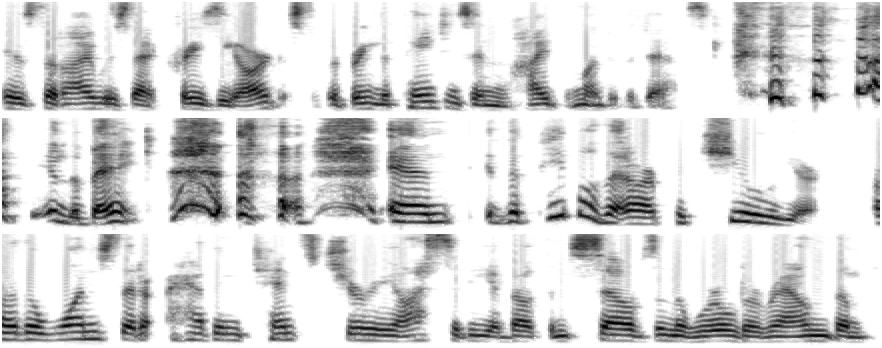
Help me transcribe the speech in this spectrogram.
is that I was that crazy artist that would bring the paintings in and hide them under the desk in the bank. and the people that are peculiar are the ones that have intense curiosity about themselves and the world around them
